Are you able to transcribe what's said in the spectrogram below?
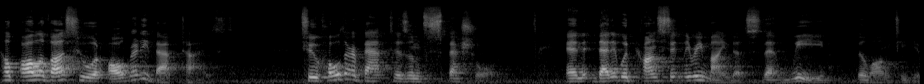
help all of us who are already baptized to hold our baptism special and that it would constantly remind us that we belong to you.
